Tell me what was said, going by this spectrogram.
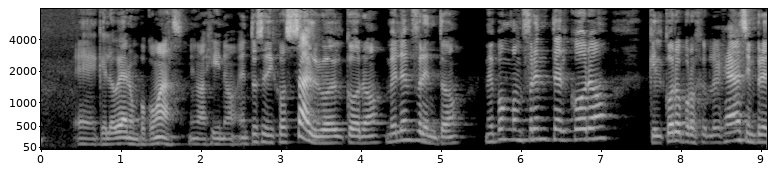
eh, que lo vean un poco más, me imagino. Entonces dijo, salgo del coro, me le enfrento, me pongo enfrente al coro, que el coro por lo general siempre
